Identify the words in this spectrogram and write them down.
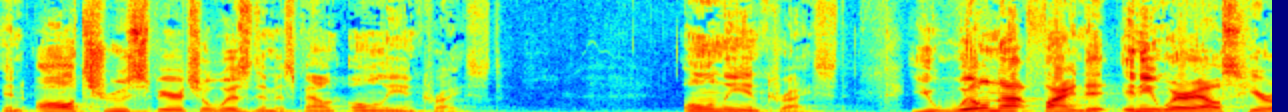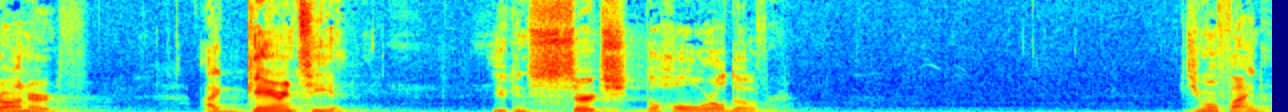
and all true spiritual wisdom is found only in Christ. Only in Christ. You will not find it anywhere else here on earth. I guarantee it. You can search the whole world over. But you won't find it.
